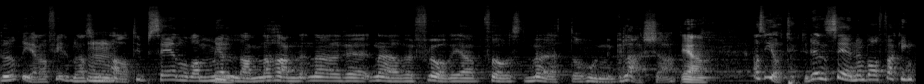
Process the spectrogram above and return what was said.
början av filmen, alltså Mm. de här typ scenerna mellan när han, när, när Floria först möter hon Glasha. Ja. Alltså jag tyckte den scenen var fucking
